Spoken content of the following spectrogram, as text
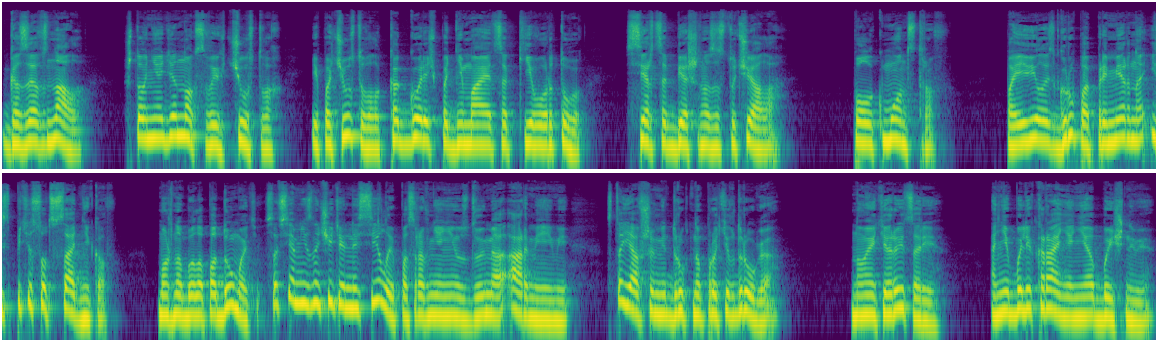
Газеф знал, что не одинок в своих чувствах, и почувствовал, как горечь поднимается к его рту. Сердце бешено застучало. Полк монстров. Появилась группа примерно из 500 всадников. Можно было подумать, совсем незначительной силой по сравнению с двумя армиями, стоявшими друг напротив друга. Но эти рыцари, они были крайне необычными.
